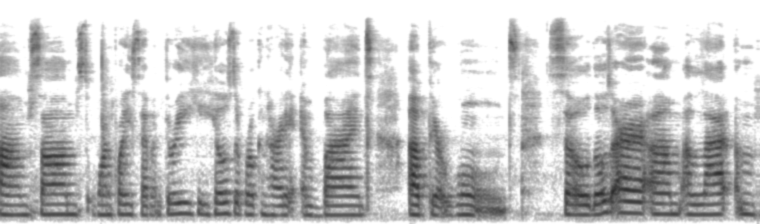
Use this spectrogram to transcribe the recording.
um, Psalms 147 3. He heals the brokenhearted and binds up their wounds. So, those are um, a lot, um,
